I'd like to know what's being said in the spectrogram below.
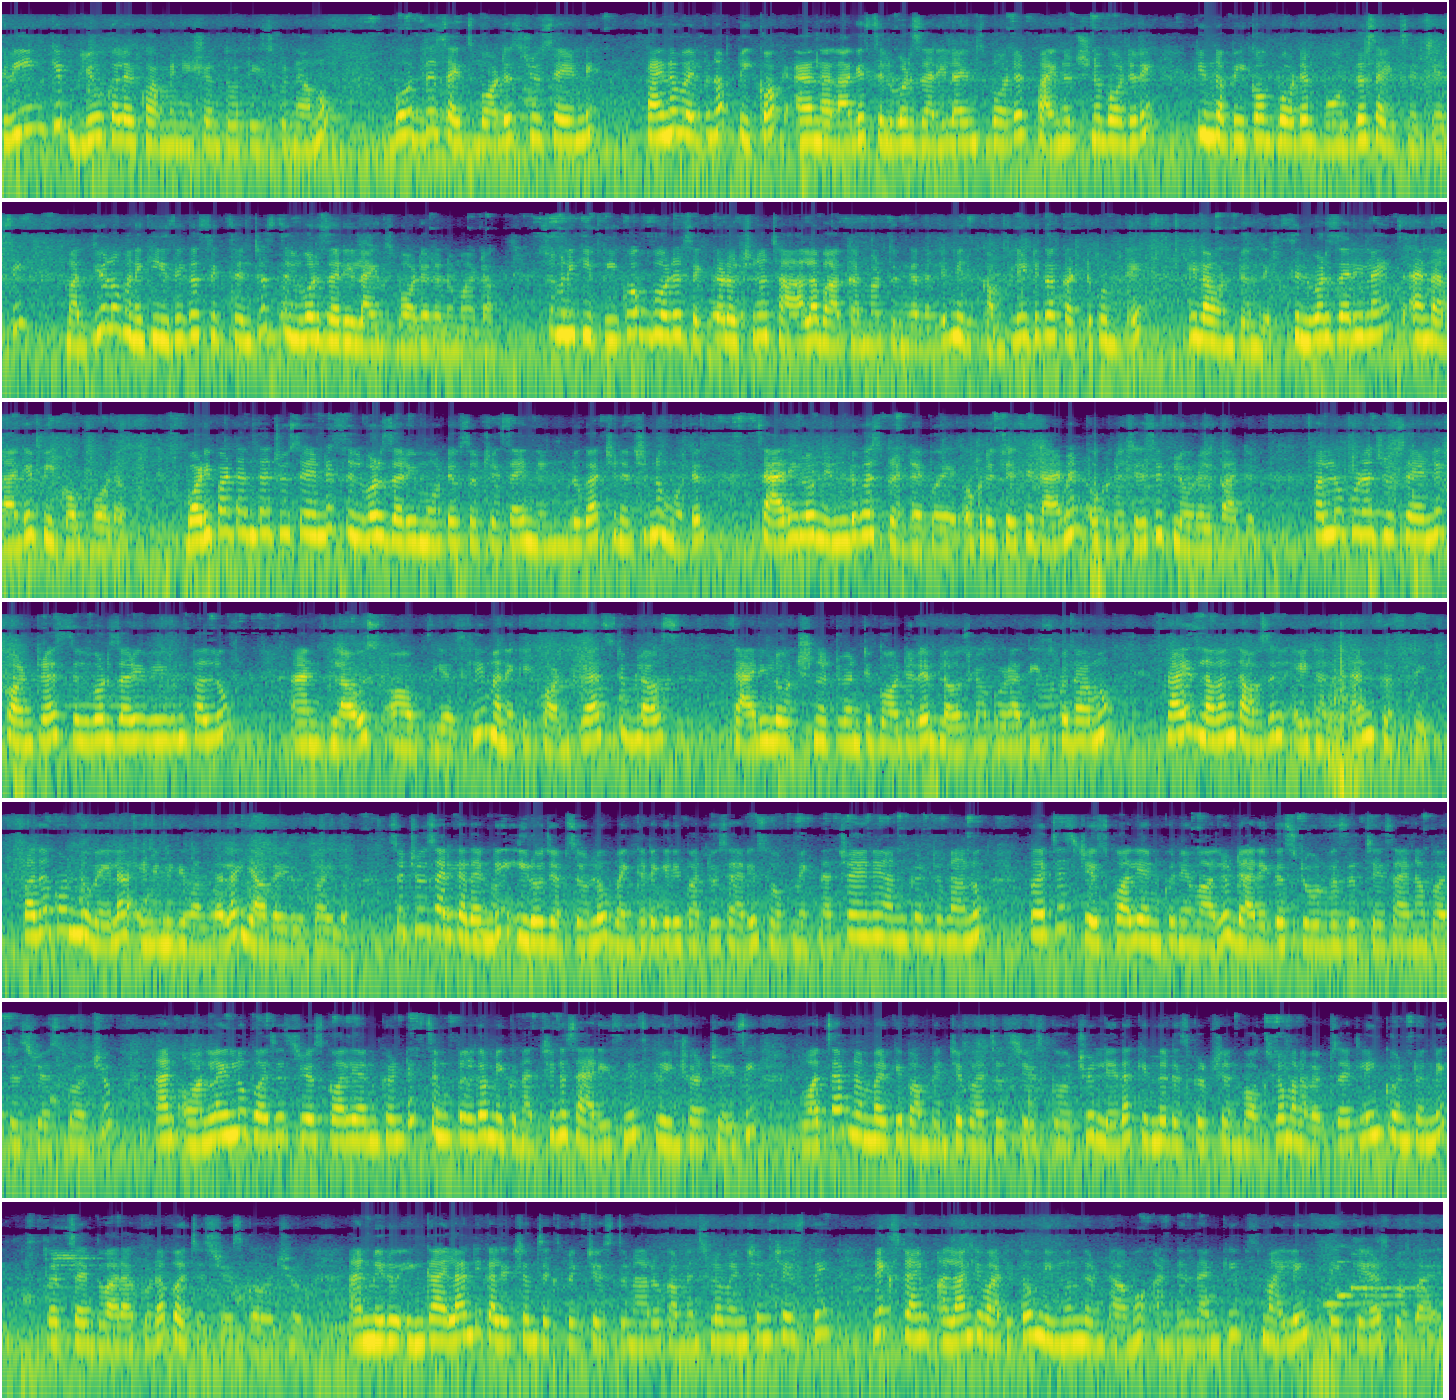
గ్రీన్కి బ్లూ కలర్ కాంబినేషన్తో తీసుకున్నాము. బోత్ ద సైడ్స్ బార్డర్స్ చూసేయండి. పైన వైపున పీకాక్ అండ్ అలాగే సిల్వర్ జరీ లైన్స్ బార్డర్ పైన వచ్చిన బార్డరే కింద peacock border both the sides వచ్చేసి మధ్యలో మనకి ఈజీగా six inches silver zari lines border అనమాట సో మనకి ఈ పీకాక్ బార్డర్స్ ఎక్కడ వచ్చినా చాలా బాగా కనబడుతుంది కదండి. మీరు కంప్లీట్గా కట్టుకుంటే ఇలా ఉంటుంది. సిల్వర్ జరీ లైన్స్ అండ్ అలాగే పీకాక్ బార్డర్ బాడీ పార్ట్ అంతా చూసేయండి. సిల్వర్ జరీ మోటివ్స్ వచ్చేసాయి. నిండుగా చిన్న చిన్న మోటివ్స్ శారీలో నిండుగా స్ప్రెడ్ అయిపోయాయి. ఒకటి వచ్చేసి డైమండ్ ఒకటి వచ్చేసి ఫ్లోరల్ ప్యాటర్న్ పళ్ళు కూడా చూసేయండి. Contrast silver zari weaving pallu. And blouse obviously మనకి కాంట్రాస్ట్ బ్లౌజ్ శారీలో వచ్చినటువంటి బార్డరే బ్లౌజ్లో కూడా తీసుకున్నాము. Price eleven thousand eight hundred and fifty. పదకొండు వేల ఎనిమిది వందల యాభై రూపాయలు. సో చూసారు కదండి ఈ రోజు ఎపిసోడ్లో వెంకటగిరి పట్టు శారీస్ హోప్ మీకు నచ్చాయని అనుకుంటున్నాను. పర్చేస్ చేసుకోవాలి అనుకునే వాళ్ళు డైరెక్ట్గా స్టోర్ విజిట్ చేసి అయినా పర్చేస్ చేసుకోవచ్చు. అండ్ ఆన్లైన్లో పర్చేస్ చేసుకోవాలి అనుకుంటే సింపుల్గా మీకు నచ్చిన శారీస్ని స్క్రీన్ షాట్ చేసి వాట్సాప్ నెంబర్కి పంపించి పర్చేస్ చేసుకోవచ్చు. లేదా కింద డిస్క్రిప్షన్ బాక్స్లో మన వెబ్సైట్ లింక్ ఉంటుంది. వెబ్సైట్ ద్వారా కూడా పర్చేస్ చేసుకోవచ్చు. అండ్ మీరు ఇంకా ఎలాంటి కలెక్షన్స్ ఎక్స్పెక్ట్ చేస్తున్నారో కమెంట్స్లో మెన్షన్ చేస్తే నెక్స్ట్ టైం అలాంటి వాటితో మీ ముందు ఉంటాము until then keep smiling take cares bye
